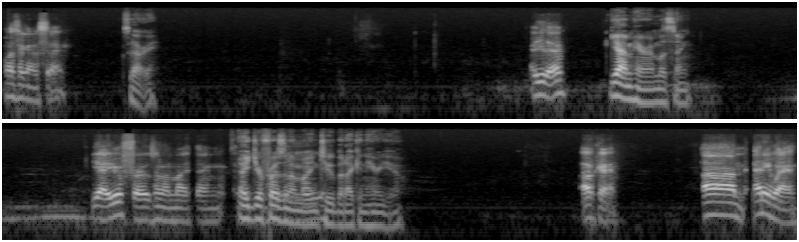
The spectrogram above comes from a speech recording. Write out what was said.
what was i gonna say Sorry. are you there Yeah, I'm here. I'm listening. Yeah, you're frozen on my thing. Uh, you're frozen on mine too, but I can hear you. Okay. Um. Anyway.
